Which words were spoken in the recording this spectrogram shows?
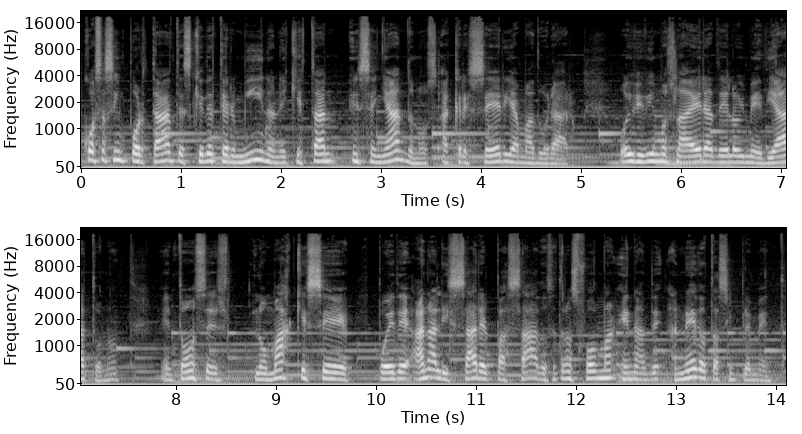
cosas importantes que determinan y que están enseñándonos a crecer y a madurar. Hoy vivimos la era de lo inmediato, ¿no? Entonces, lo más que se puede analizar el pasado se transforma en anécdotas simplemente,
